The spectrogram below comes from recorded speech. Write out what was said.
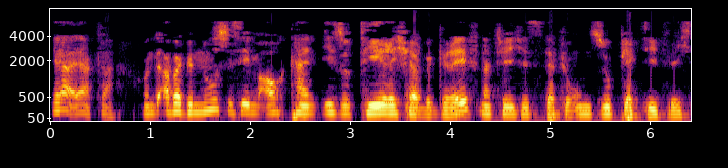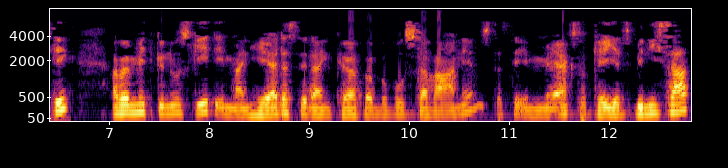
Ja, ja, klar. Und aber Genuss ist eben auch kein esoterischer Begriff. Natürlich ist der für uns subjektiv wichtig. Aber mit Genuss geht eben einher, dass du deinen Körper bewusster wahrnimmst, dass du eben merkst, okay, jetzt bin ich satt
